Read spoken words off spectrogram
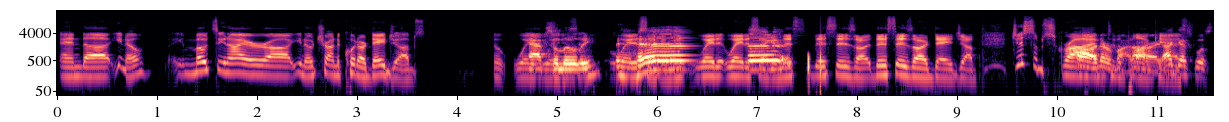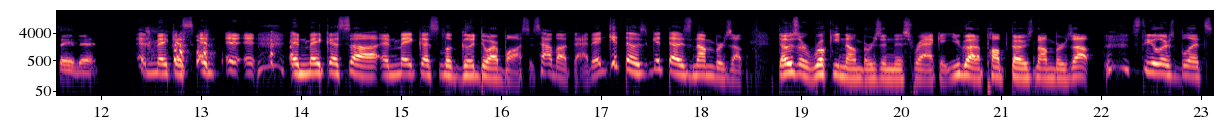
And, uh, you know, Moatsy and I are, uh, you know, trying to quit our day jobs. Oh, wait, Absolutely. Wait a second. Wait, wait, wait a second. This this is our this is our day job. Just subscribe oh, to the mind. podcast. Right. I guess we'll stay there. And make us and, and, and make us uh and make us look good to our bosses. How about that? And get those get those numbers up. Those are rookie numbers in this racket. You got to pump those numbers up. Steelers Blitz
